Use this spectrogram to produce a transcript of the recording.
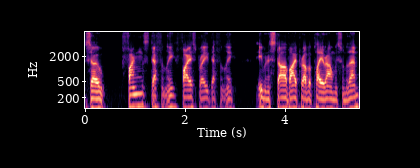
So fangs definitely, fire spray definitely, even a Star Viper, have a play around with some of them.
